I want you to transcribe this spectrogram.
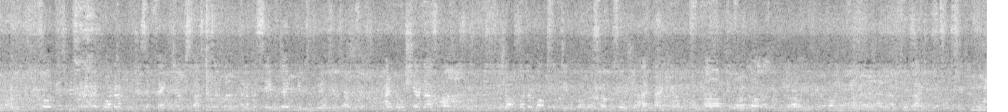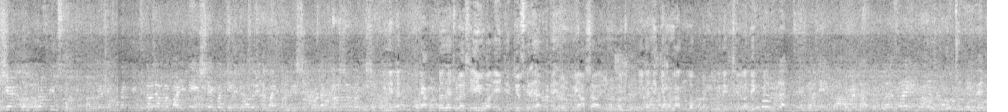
and at the same time gives great results. And Oshia does all the same. And I so glad to be associated তুমি ওশিয়ার কোন প্রোডাক্ট ইউজ করেছ তাহলে আমার বাড়িতে এসে একবার দেখতে হবে যে বাড়িতে বেশি প্রোডাক্ট এসে আমরা কিছু তুমি কেমন চলে আসে এই এই যে কিউস করে আজকে যে জন্য তুমি আসা এই এটা নিয়ে কেমন লাগল বা প্রোডাক্ট তুমি দেখছিলে বা দেখবে? মানে আমার ইভেন্ট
